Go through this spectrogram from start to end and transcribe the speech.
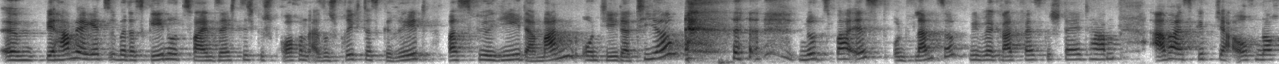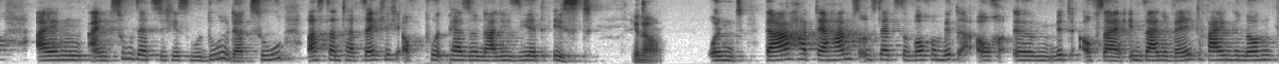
Ähm, wir haben ja jetzt über das Geno 62 gesprochen, also sprich das Gerät, was für jeder Mann und jeder Tier nutzbar ist und Pflanze, wie wir gerade festgestellt haben. Aber es gibt ja auch noch ein, ein zusätzliches Modul dazu, was dann tatsächlich auch personalisiert ist. Genau. Und da hat der Hans uns letzte Woche mit auch ähm, mit auf sein, in seine Welt reingenommen,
